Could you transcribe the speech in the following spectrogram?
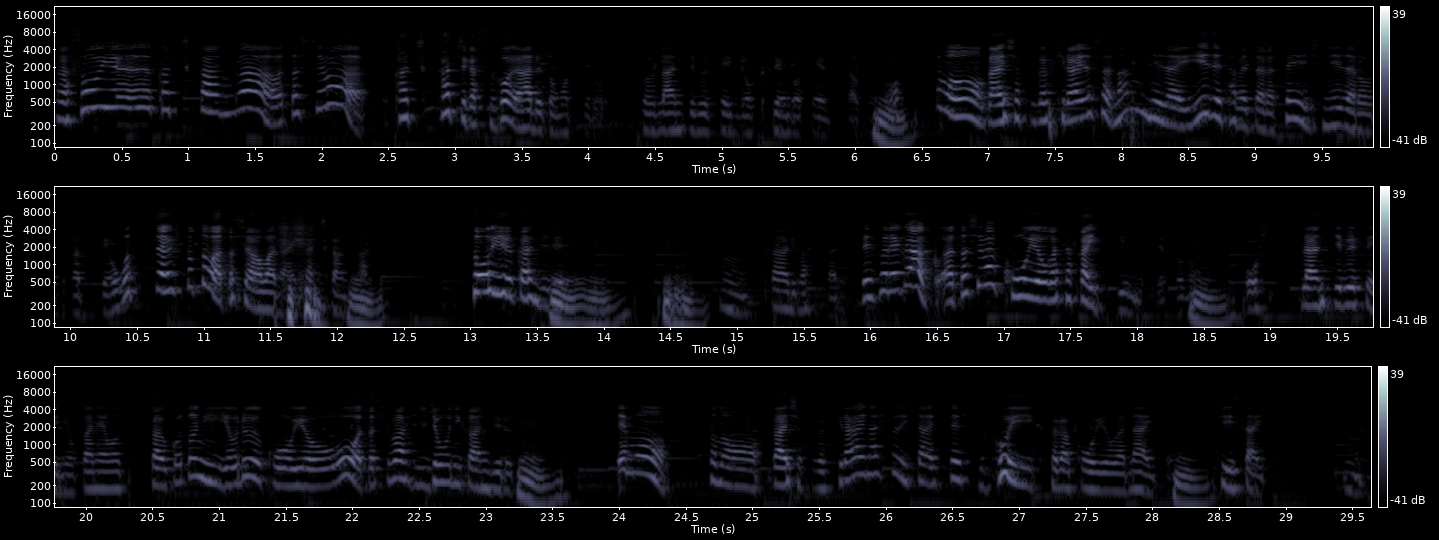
らそういう価値観が私は価値価値がすごいあると思ってる。ランチブッフェに6000、5000円使うこと、うん。でも外食が嫌いな人はなんでだい家で食べたら1000円しねえだろうとかって思っちゃう人とは私は合わない価値観が、うん。そういう感じです、うんん。うん伝わりますかね？でそれが私は効用が高いって言うんですよ。その、うん。ランチブッフェにお金を使うことによる効用を私は非常に感じると、うん。でもその外食が嫌いな人に対してすごいそれは効用がないと、うん。小さいと、うん、だか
